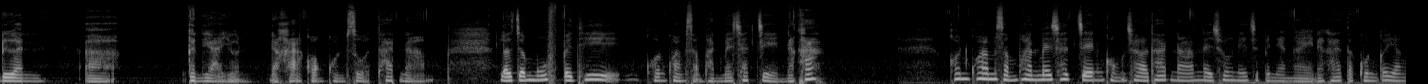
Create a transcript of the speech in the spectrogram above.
เดือนอกันยายนนะคะของคนโสดธาตุน้ำเราจะ move ไปที่คนความสัมพันธ์ไม่ชัดเจนนะคะ คนความสัมพันธ์ไม่ชัดเจนของชาวธาตุน้ำในช่วงนี้จะเป็นยังไงนะคะ แต่คุณก็ยัง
